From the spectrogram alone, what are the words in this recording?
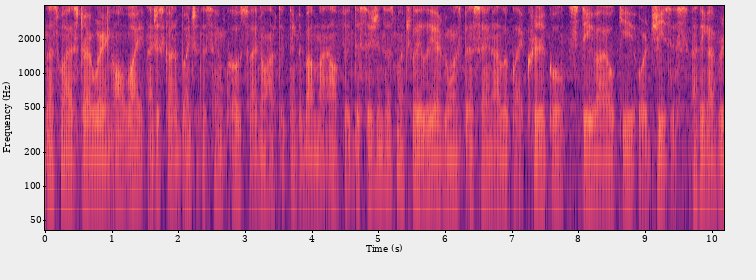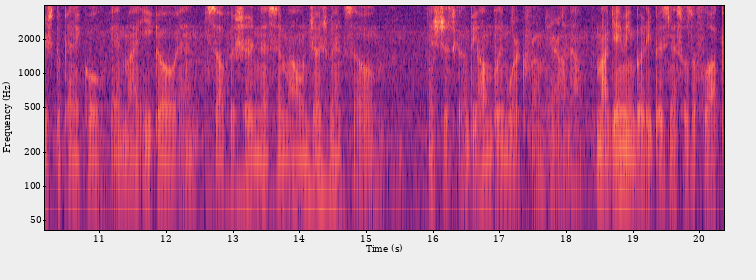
And that's why I started wearing all white. I just got a bunch of the same clothes so I don't have to think about my outfit decisions as much. Lately everyone's been saying I look like Critikal, Steve Aoki, or Jesus. I think I've reached the pinnacle in my ego and self-assuredness in my own judgment so it's just gonna be humbling work from here on out. My gaming buddy business was a flop.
